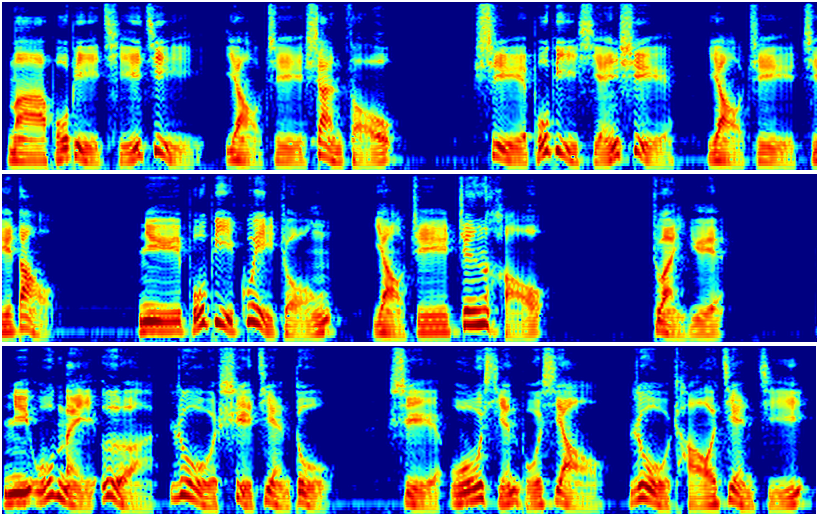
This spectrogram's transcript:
马不避其迹。”要之善走，士不避贤士；要之之道，女不避贵种；要知真好。传曰：女无美恶，入室见度；是无贤不孝，入朝见疾。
